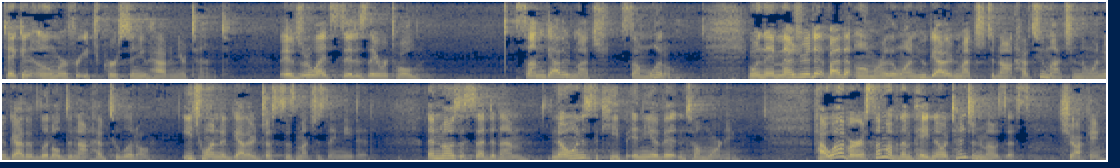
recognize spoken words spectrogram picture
Take an omer for each person you have in your tent. The Israelites did as they were told. Some gathered much, some little. And when they measured it by the omer, the one who gathered much did not have too much, and the one who gathered little did not have too little. Each one had gathered just as much as they needed. Then Moses said to them, No one is to keep any of it until morning. However, some of them paid no attention to Moses. Shocking.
